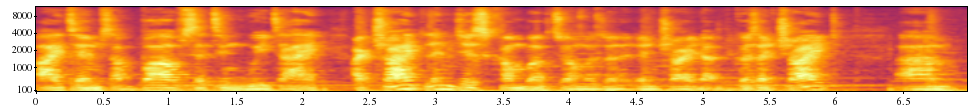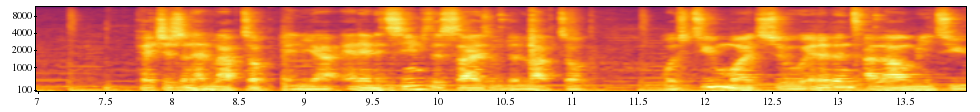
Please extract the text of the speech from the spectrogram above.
items above certain weight. I i tried let me just come back to amazon and then try that because i tried um, purchasing a laptop earlier and then it seems the size of the laptop was too much so it didn't allow me to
